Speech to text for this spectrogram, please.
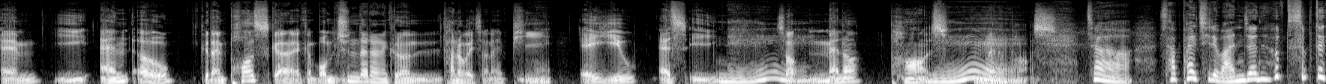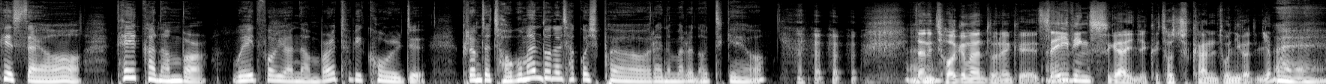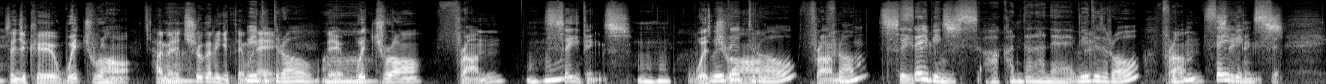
M E N O 그다음 pause가 약간 멈춘다라는 그런 단어가 있잖아요. P A U S E. 네. 그래서 menopause. 네. menopause. 자, 4872 완전 흡, 습득했어요. Take a number. Wait for your number to be called. 그럼 저 저금한 돈을 찾고 싶어요라는 말은 어떻게 해요? 일단은 저금한 돈은 그 savings가 이제 그 저축한 돈이거든요. 네. 그래서 이제 그 withdraw 하면은 출금이기 때문에 withdraw. 네, 어. withdraw from savings. withdraw withdraw from, from savings. 아 간단하네. withdraw from From savings. savings.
